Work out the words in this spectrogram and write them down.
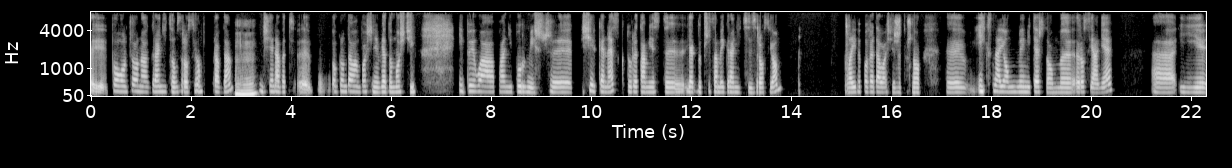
y, połączona granicą z Rosją, prawda? Mhm. Dzisiaj nawet y, oglądałam właśnie wiadomości i była pani burmistrz y, Sirkenes, który tam jest y, jakby przy samej granicy z Rosją. No i wypowiadała się, że też no, y, ich znajomymi też są Rosjanie I,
